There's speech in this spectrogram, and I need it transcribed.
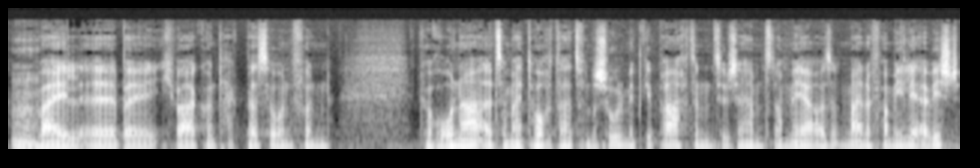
Mhm. weil äh, bei, ich war Kontaktperson von Corona, also meine Tochter hat es von der Schule mitgebracht und inzwischen haben es noch mehr aus meiner Familie erwischt.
